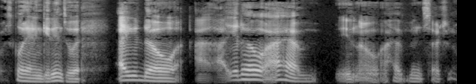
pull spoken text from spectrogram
let's go ahead and get into it. I, you know, I, you know, I have, you know, I have been searching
